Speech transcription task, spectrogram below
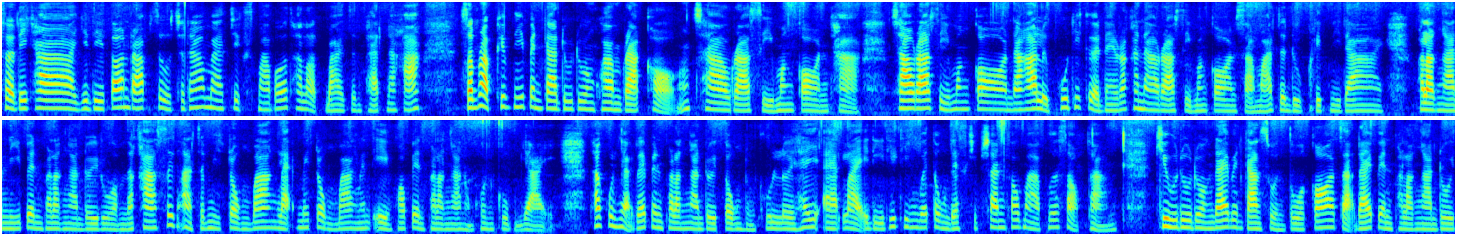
สวัสดีค่ะ ยินดีต้อนรับสู่ Channel Magic Marble Tarot by จันแพทนะคะสำหรับคลิปนี้เป็นการดูดวงความรักของชาวราศีมังกรค่ะ ชาวราศีมังกรนะคะ หรือผู้ที่เกิดในลัคนาราศีมังกร สามารถจะดูคลิปนี้ได้ พลังงานนี้เป็นพลังงานโดยรวมนะคะ ซึ่งอาจจะมีตรงบ้างและไม่ตรงบ้างนั่นเอง เพราะเป็นพลังงานของคนกลุ่มใหญ่ ถ้าคุณอยากได้เป็นพลังงานโดยตรงถึงคุณเลยให้แอดไลน์ไอดีที่ทิ้งไว้ตรง description เข้ามาเพื่อสอบถามคิวดูดวงได้เป็นการส่วนตัวก็จะได้เป็นพลังงานโดย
